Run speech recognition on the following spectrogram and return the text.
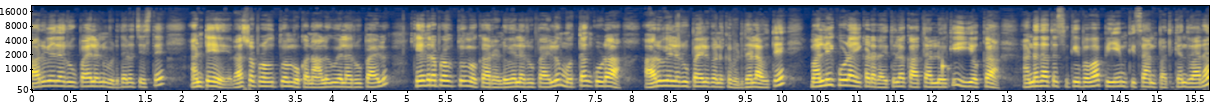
ఆరు వేల రూపాయలను విడుదల చేస్తే అంటే రాష్ట్ర ప్రభుత్వం ఒక నాలుగు వేల రూపాయలు కేంద్ర ప్రభుత్వం ఒక రెండు వేల రూపాయలు మొత్తం కూడా ఆరు వేల రూపాయలు కనుక విడుదల అవుతే మళ్ళీ కూడా ఇక్కడ రైతుల ఖాతాల్లోకి ఈ యొక్క అన్నదాత సుఖీభవ పిఎం కిసాన్ పథకం ద్వారా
